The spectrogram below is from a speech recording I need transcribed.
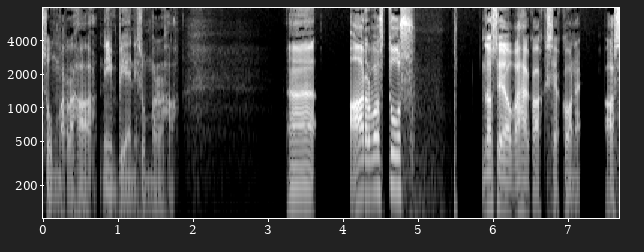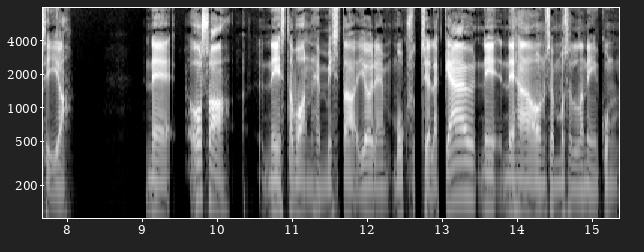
summa rahaa, niin pieni summa rahaa. Ää, arvostus, no se on vähän kaksijakoinen asia. Ne osa niistä vanhemmista, joiden muksut siellä käy, niin nehän on semmoisella niin kuin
